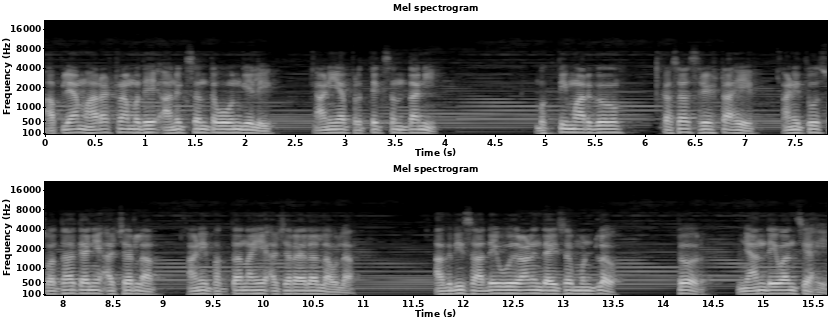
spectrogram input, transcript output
आपल्या महाराष्ट्रामध्ये अनेक संत होऊन गेले आणि या प्रत्येक संतांनी भक्तिमार्ग कसा श्रेष्ठ आहे आणि तो स्वतः त्याने आचरला आणि भक्तांनाही आचरायला लावला. अगदी साधे उदाहरण द्यायचं म्हटलं तर ज्ञानदेवांचे आहे.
